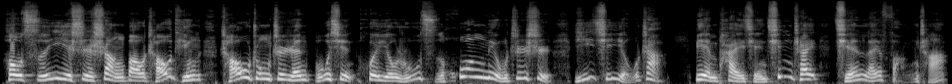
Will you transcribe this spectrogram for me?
后此议事上报朝廷，朝中之人不信会有如此荒谬之事，疑其有诈。便派遣钦差前来访查。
